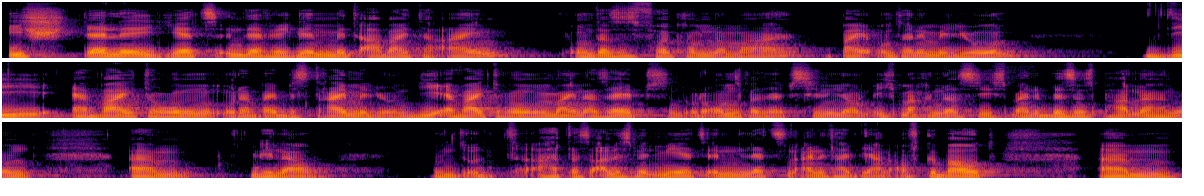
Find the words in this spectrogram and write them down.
ich stelle jetzt in der Regel Mitarbeiter ein, und das ist vollkommen normal, bei unter einer Million, die Erweiterung oder bei bis drei Millionen, die Erweiterung meiner selbst sind oder unserer selbst. Selina und ich machen das, sie ist meine Businesspartnerin und ähm, genau. Und, und hat das alles mit mir jetzt in den letzten eineinhalb Jahren aufgebaut. Ähm,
